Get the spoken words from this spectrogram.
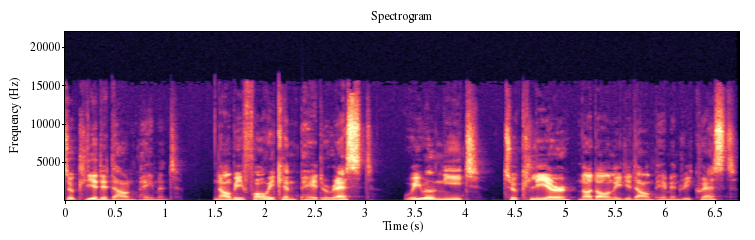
to clear the down payment. Now, before we can pay the rest, we will need to clear not only the down payment request,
